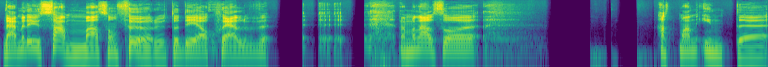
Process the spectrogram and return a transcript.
nej men det är ju samma som förut och det jag själv... Eh, ja, men alltså... Att man inte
